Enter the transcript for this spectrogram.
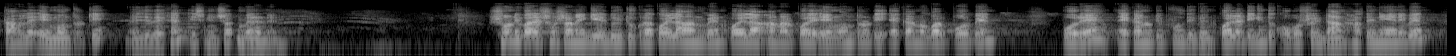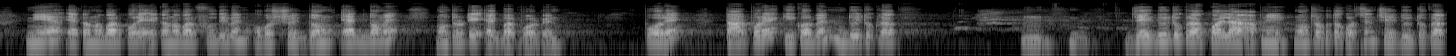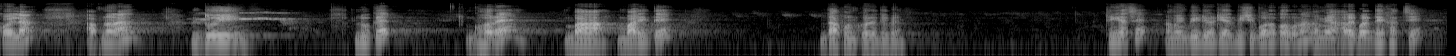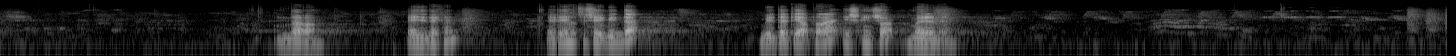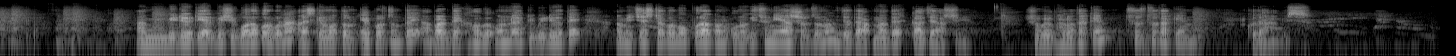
তাহলে এই মন্ত্রটি, এই যে দেখেন স্ক্রিনশট মেরে নেন। শনিবারে শ্মশানে গিয়ে দুই টুকরা কয়লা আনবেন। কয়লা আনার পরে এই মন্ত্রটি একান্ন বার পড়বেন, পরে একান্নটি ফু দিবেন। কয়লাটি কিন্তু অবশ্যই ডান হাতে নিয়ে নেবেন, নিয়ে একান্ন বার পরে একান্ন বার ফু দিবেন। অবশ্যই দম একদমে মন্ত্রটি একবার পড়বেন। পরে তারপরে কি করবেন? দুই টুকরা যেই দুই টুকরা কয়লা আপনি মন্ত্রপুত করছেন, সেই দুই টুকরা কয়লা আপনারা দুই লোকের ঘরে বা বাড়িতে দাফন করে দিবেন। ঠিক আছে? আমি ভিডিওটি আর বেশি বড় করব না, আমি আরেকবার দেখাচ্ছি। দাঁড়ান। এই যে দেখেন, এটাই হচ্ছে সেই বিদ্যা। বিদ্যাটি আপনারা স্ক্রিনশট মেরে নেন। আমি ভিডিওটি আর বেশি বড় করব না। আজকের মতন এ পর্যন্তই। আবার দেখা হবে অন্য একটি ভিডিওতে। আমি চেষ্টা করব পুরাতন কোনো কিছু নিয়ে আসার জন্য যাতে আপনাদের কাজে আসে। সবাই ভালো থাকেন, সুস্থ থাকেন। খুদা হাফিজ।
